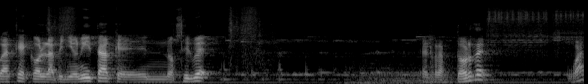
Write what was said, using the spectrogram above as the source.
Igual que con la piñonita que nos sirve... El raptor de... ¿What?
